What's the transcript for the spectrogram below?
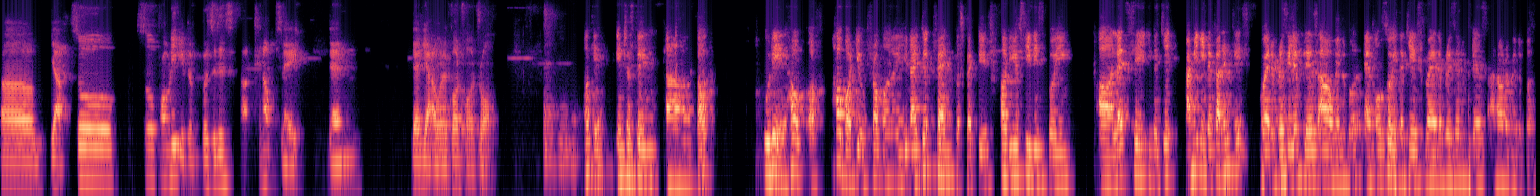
Um, yeah, so so probably if the Brazilians uh, cannot play, then then yeah, I would have gone for a draw. Okay, interesting uh, thought. Uday, how uh, how about you from a United fan perspective? How do you see this going? Uh, let's say in the case, I mean, in the current case where the Brazilian players are available, and also in the case where the Brazilian players are not available.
